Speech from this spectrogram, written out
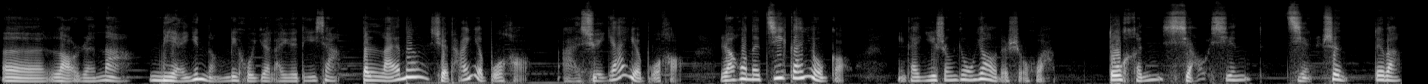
呃，老人呐。免疫能力会越来越低下，本来呢血糖也不好啊，血压也不好，然后呢肌酐又高，你看医生用药的时候啊，都很小心谨慎，对吧？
